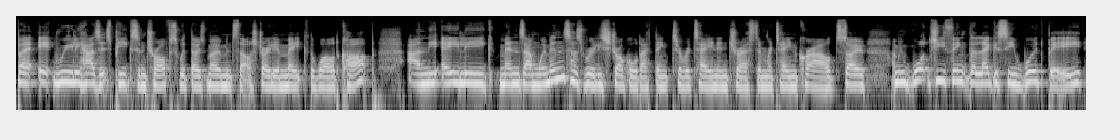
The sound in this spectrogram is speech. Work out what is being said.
but it really has its peaks and troughs with those moments that Australia make the World Cup. And the A League men's and women's has really struggled, I think, to retain interest and retain crowds. So, I mean, what do you think the legacy would be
